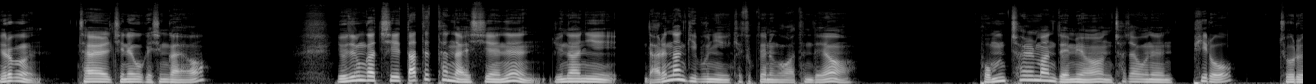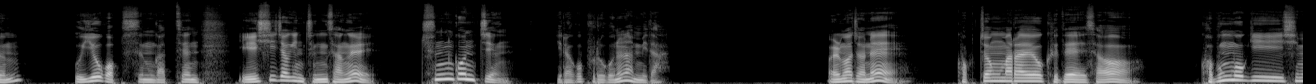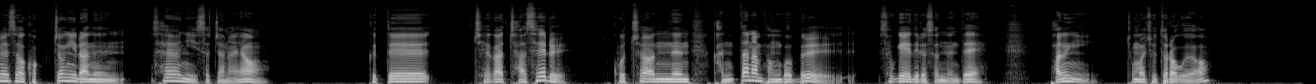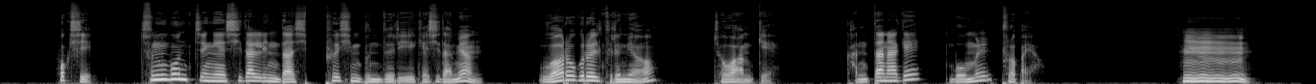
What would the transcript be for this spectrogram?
여러분 잘 지내고 계신가요? 요즘같이 따뜻한 날씨에는 유난히 나른한 기분이 계속되는 것 같은데요. 봄철만 되면 찾아오는 피로, 졸음, 의욕 없음 같은 일시적인 증상을 춘곤증이라고 부르고는 합니다. 얼마 전에 걱정 말아요 그대에서 거북목이 심해서 걱정이라는 사연이 있었잖아요. 그때 제가 자세를 고쳐 앉는 간단한 방법을 소개해 드렸었는데 반응이 정말 좋더라고요. 혹시 춘곤증에 시달린다 싶으신 분들이 계시다면 우아로그를 들으며 저와 함께 간단하게 몸을 풀어봐요. 음.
